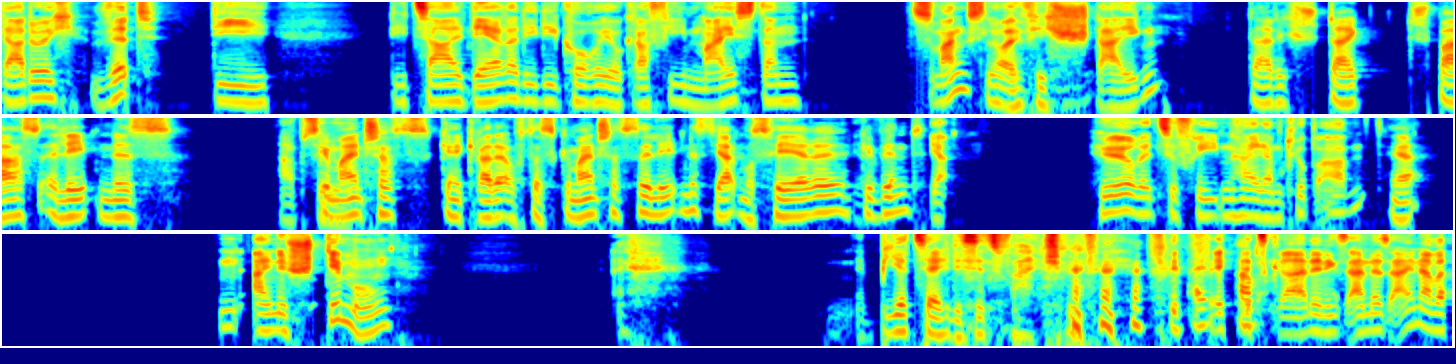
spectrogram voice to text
Dadurch wird die, die Zahl derer, die die Choreografie meistern, zwangsläufig steigen. Dadurch steigt Spaßerlebnis, Absolut. Gemeinschafts, gerade auf das Gemeinschaftserlebnis, die Atmosphäre ja. gewinnt. Ja. Höhere Zufriedenheit am Clubabend. Ja eine Stimmung. Bierzelt ist jetzt falsch, mir fällt jetzt gerade nichts anderes ein, aber,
